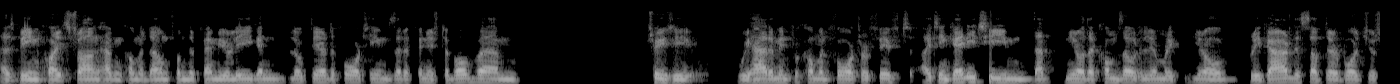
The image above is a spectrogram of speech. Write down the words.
as being quite strong, having coming down from the Premier League. And look, they're the four teams that have finished above um, Treaty we had him in for coming fourth or fifth. I think any team that you know that comes out of Limerick, you know, regardless of their budget,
